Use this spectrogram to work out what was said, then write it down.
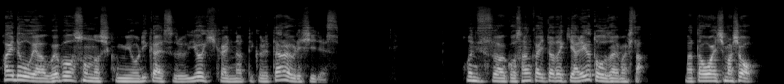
ファイドや WebAuthn の仕組みを理解する良い機会になってくれたら嬉しいです。本日はご参加いただきありがとうございました。またお会いしましょう。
